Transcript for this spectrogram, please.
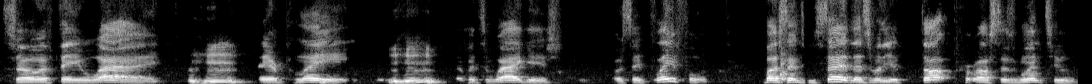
So if they wag, Mm-hmm. they're playing. Mm-hmm. If it's waggish, I would say playful. But since you said that's where your thought process went to,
